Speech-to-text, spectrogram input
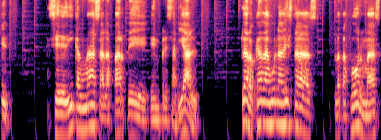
que se dedican más a la parte empresarial. Claro, cada una de estas plataformas,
